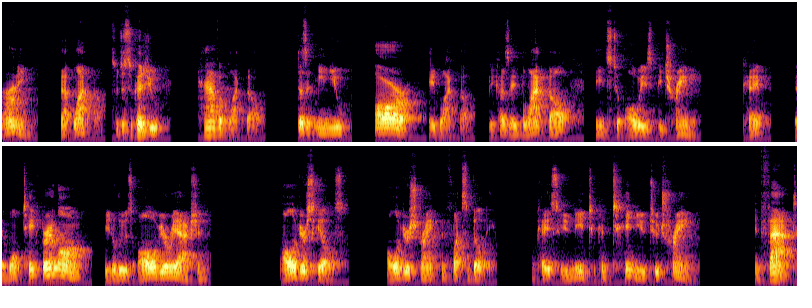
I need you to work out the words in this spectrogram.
earning that black belt. So just because you have a black belt doesn't mean you are a black belt because a black belt needs to always be training. Okay? It won't take very long for you to lose all of your reaction, all of your skills, all of your strength and flexibility. Okay, so you need to continue to train. In fact,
